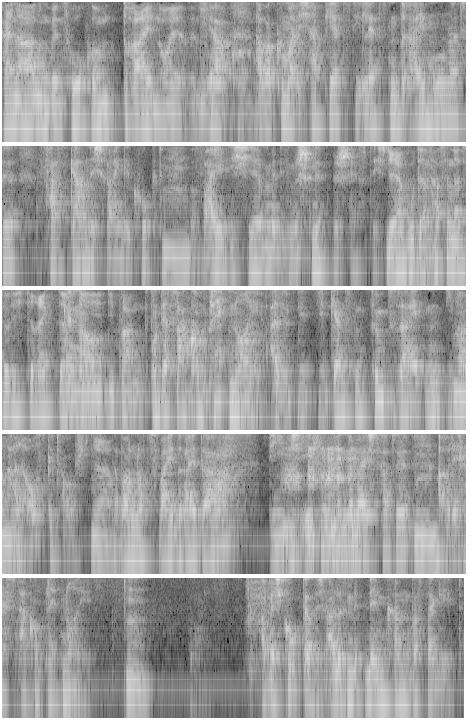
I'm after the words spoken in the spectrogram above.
keine Ahnung, wenn es hochkommt, drei neue, wenn es ja, hochkommt. Aber guck mal, ich habe jetzt die letzten drei Monate fast gar nicht reingeguckt, mhm. weil ich hier mit diesem Schnitt beschäftigt Ja, gut, dann hast du natürlich direkt genau. die, die, Bank. Und das war komplett neu. Also die, die ganzen fünf Seiten, die waren mhm. alle ausgetauscht. Ja. Da waren noch zwei, drei da, die ich eh schon eingereicht hatte, mhm. aber der Rest war komplett neu. Mhm. Aber ich gucke, dass ich alles mitnehmen kann, was da geht.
